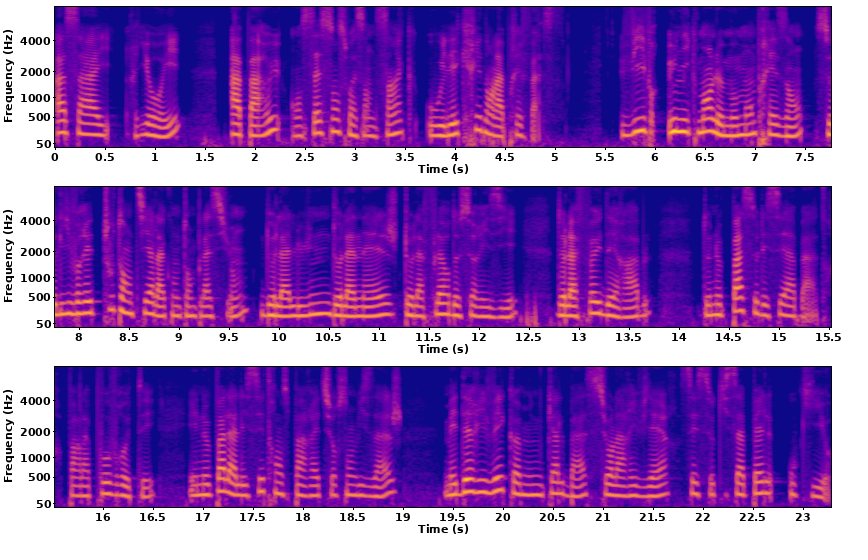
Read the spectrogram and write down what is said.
Asahi Ryori, apparue en 1665 où il écrit dans la préface Vivre uniquement le moment présent, se livrer tout entier à la contemplation de la lune, de la neige, de la fleur de cerisier, de la feuille d'érable, de ne pas se laisser abattre par la pauvreté et ne pas la laisser transparaître sur son visage, mais dériver comme une calebasse sur la rivière, c'est ce qui s'appelle ukiyo.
